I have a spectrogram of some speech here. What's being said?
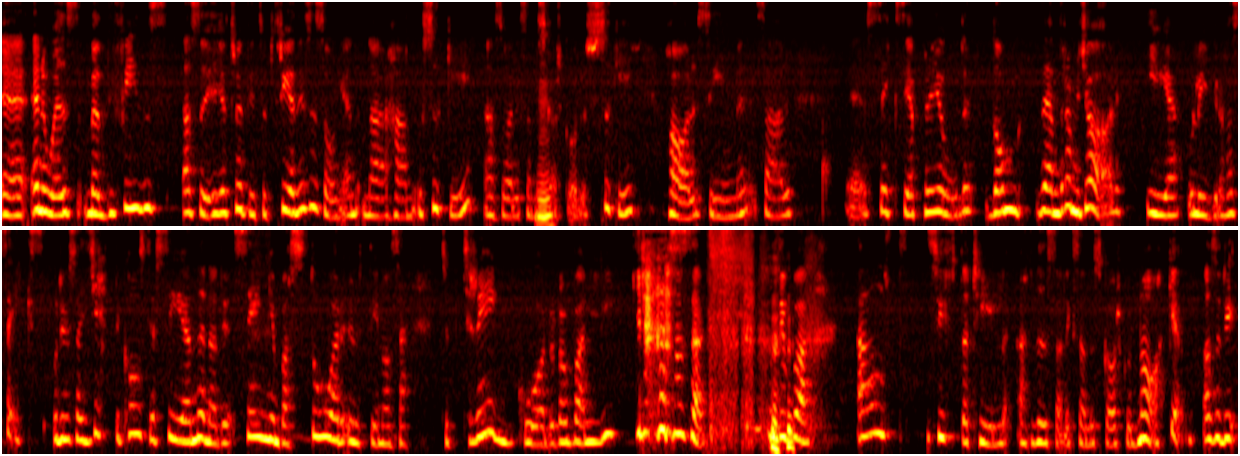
Eh, anyways, men det finns, alltså jag tror att det är typ tredje säsongen när han och Suki, alltså Alexander Mm. Skarsgård och Suki, har sin så här, eh, sexiga period. De, det enda de gör är att ligga och ha sex. Och det är så här jättekonstiga scener när det, sängen bara står ute i någon så här, typ trädgård och de bara ligger där. Alltså så här, det är bara, allt syftar till att visa Alexander Skarsgård naken. Alltså det är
